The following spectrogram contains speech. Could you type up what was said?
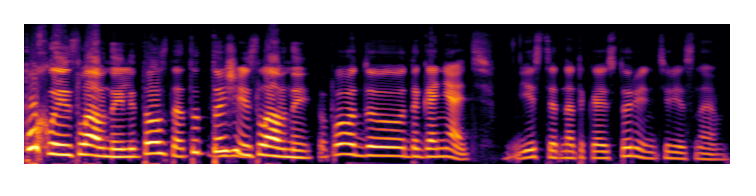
пухлый и славный или толстый, а тут тощий и славный. По поводу догонять. Есть одна такая история интересная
